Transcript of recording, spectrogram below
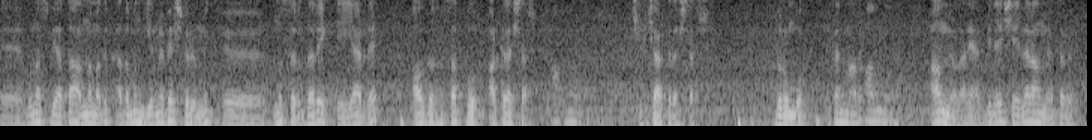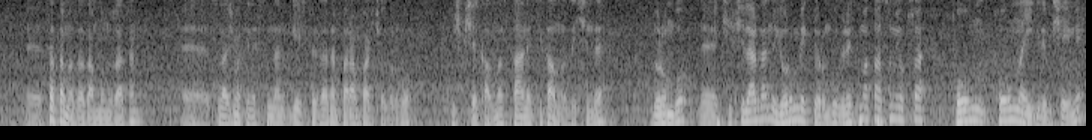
E, bu nasıl bir hata anlamadık. Adamın 25 dönümlük e, mısır darı ektiği yerde aldığı hasat bu arkadaşlar. Çiftçi arkadaşlar. Durum bu. Efendim abi? Almıyorlar. Almıyorlar yani. Bir de şeyler almıyor tabi. satamaz adam bunu zaten. E, sılaj makinesinden geçse zaten paramparça olur bu. Hiçbir şey kalmaz. Tanesi kalmaz içinde. Durum bu. E, çiftçilerden de yorum bekliyorum. Bu üretim hatası mı yoksa tohum tohumla ilgili bir şey mi?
